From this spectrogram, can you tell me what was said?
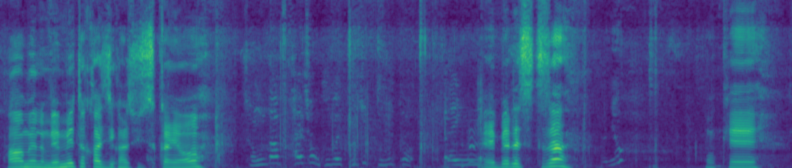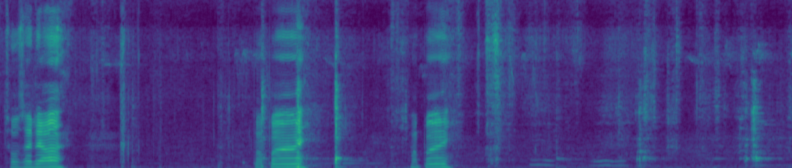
다음에는 몇 미터까지 갈 수 있을까요 정답 8,999m. 땡. 에베레스트산 아니요? 오케이 조세련 빠빠이 빠빠이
